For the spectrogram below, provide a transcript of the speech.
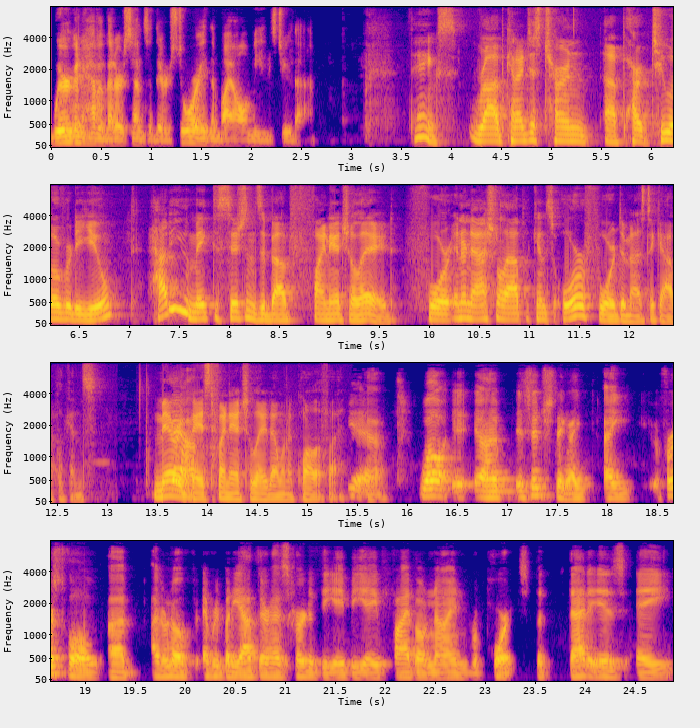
we're going to have a better sense of their story then by all means do that. Thanks. Rob can i just turn uh, part two over to you? How do you make decisions about financial aid for international applicants or for domestic applicants? Merit based yeah. financial aid, I want to qualify. Yeah. Well, it, uh, it's interesting. I, I first of all, uh, I don't know if everybody out there has heard of the ABA 509 reports, but that is a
